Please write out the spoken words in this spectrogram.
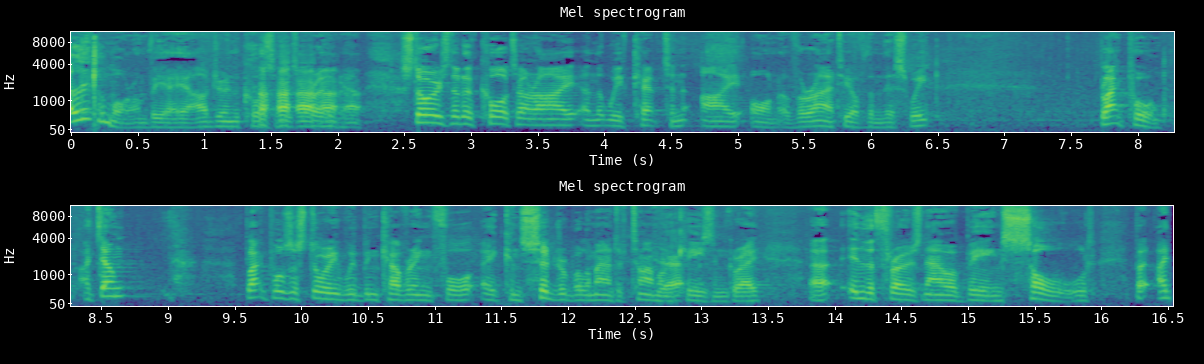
a little more on VAR during the course of this programme. Stories that have caught our eye and that we've kept an eye on, a variety of them this week. Blackpool. I don't. Blackpool's a story we've been covering for a considerable amount of time Yeah. on Keys and Gray. Uh, in the throes now of being sold, but I,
